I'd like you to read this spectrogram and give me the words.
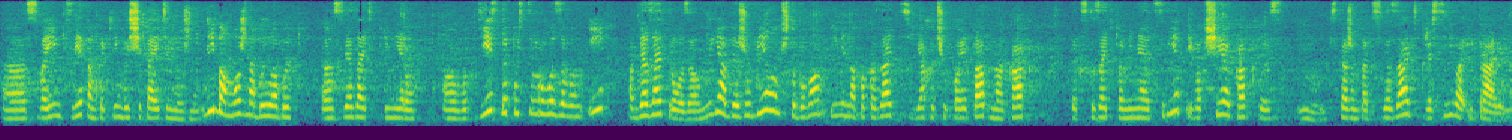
э, своим цветом, каким вы считаете нужным. Либо можно было бы связать, к примеру, вот здесь, допустим, розовым и обвязать розовым. Но я обвяжу белым, чтобы вам именно показать, я хочу поэтапно, как, так сказать, поменять цвет и вообще, как, э, скажем так, связать красиво и правильно.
